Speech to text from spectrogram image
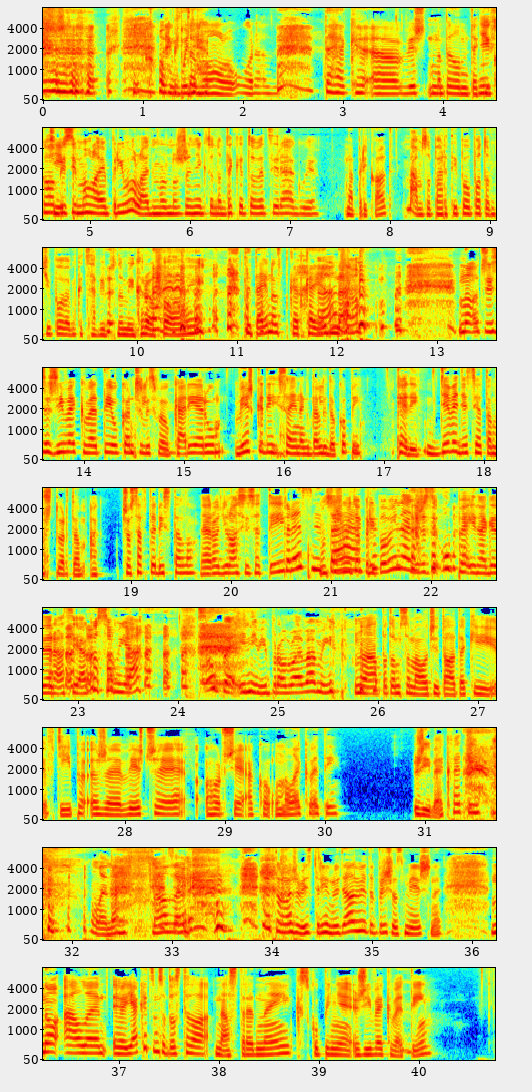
tak by to mohlo uraziť. Tak, uh, vieš, napadol mi taký Niekoho vtip. by si mohla aj privolať, možno, že niekto na takéto veci reaguje. Napríklad? Mám zo pár typov, potom ti poviem, keď sa vypnú mikrofóny. to je tajnostkárka jedna. No, čiže Živé kvety ukončili svoju kariéru. Vieš, kedy sa inak dali dokopy? Kedy? V 94. A čo sa vtedy stalo? Narodila si sa ty? Presne Musíš mi to tak. pripomínať, že si úplne iná generácia, ako som ja. S úplne inými problémami. No a potom som ale čítala taký vtip, že vieš, čo je horšie ako umelé kvety? Živé kvety. Lena, naozaj. Ja to môžem vystrihnúť, ale mi to prišlo smiešne. No ale e, ja keď som sa dostala na strednej k skupine Živé kvety,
